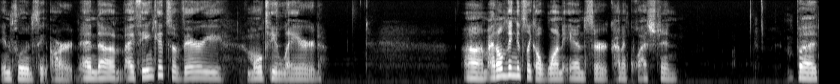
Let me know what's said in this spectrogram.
influencing art? And um, I think it's a very multi layered. Um, I don't think it's like a one answer kind of question, but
